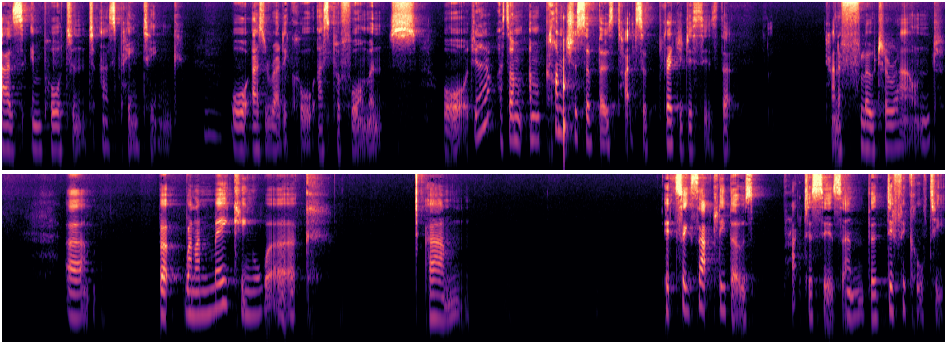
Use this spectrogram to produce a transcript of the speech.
as important as painting or as radical as performance or do you know so I'm, I'm conscious of those types of prejudices that kind of float around. Um, but when i'm making work um, it's exactly those practices and the difficulty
